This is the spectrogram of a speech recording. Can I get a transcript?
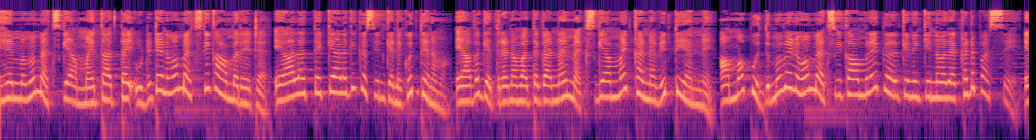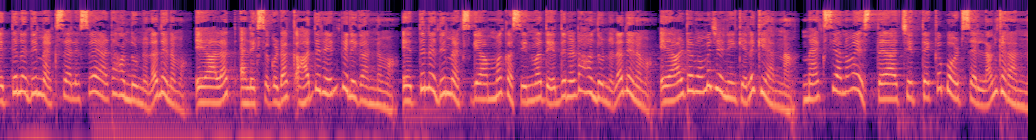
එහෙම්මම මැක්ස්ගේ අම්මයි තාත්තයි උඩට එනවා මැක්ස්ගේ කාමරේට. එයාලත් එක්ක එයාලගේ කසින් කෙනෙකුත් එනවා. එයාව ගෙදර නවත්ත ගන්නයි මැක්ස්ගේ අම්මයි කන්නවිත් තියන්නේ. අම්මා පුදුම වෙනවා මැක්ස්ගේ කාමරේ ගර්ල් කෙනෙක් ඉන්නව දැක්කට පස්සේ. එතනදී මැක්ස් ඇලෙක්ස් එයාට හඳුන්වලා දෙනවා. එයාලත් ඇලෙක්ස් ගොඩක් ආදරෙන් පිළිගන්නවා. එතනදී මැක්ස්ගේ අම්මා කසින්ව දෙදෙනට හඳුන්වලා දෙනවා. එයාට මම ජෙනී කියලා කියන්නම්. මැක්ස් යනවා එස්තේ ආච්චිත් එක්ක බෝඩ් සෙල්ලම් කරන්න.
